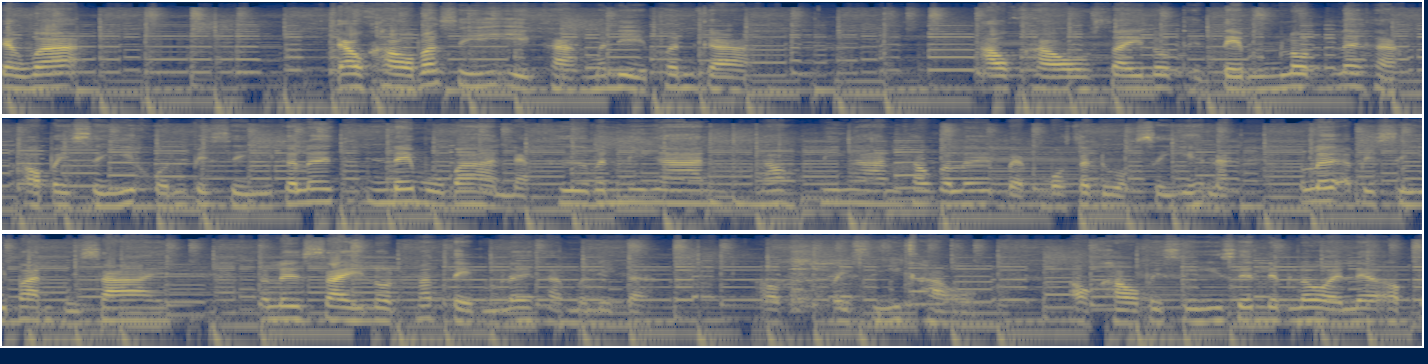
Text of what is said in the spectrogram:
จังว่าจะเอาเขามาสีอีกค่ะมื้อนี้เพิ่นก็ เอาเขาใส่รถให้เต็มรถเลยค่ะ เอาไปสีขนไปสีก็เลยในหมู่บ้านเนี่ยคือมันมีงานเนาะมีงานเขาก็เลยแบบบสะดวกสีนะก็เลยเอาไปสีบ้านหุยทราย ก็เลยใส่รถมาเต็มเลยค่ะมันนี่ก็เอาไปสีเขาเอาเขาไปสีเสร็จเรียบร้อย แล้วเอาไป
